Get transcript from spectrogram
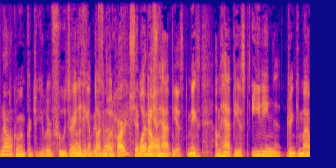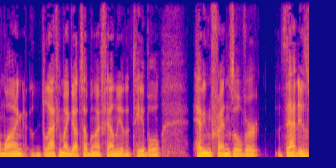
No. growing particular foods or No, anything. I'm talking about hardship what at makes you happiest. Makes I'm happiest eating, drinking my wine, laughing my guts out with my family at the table, having friends over. That is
